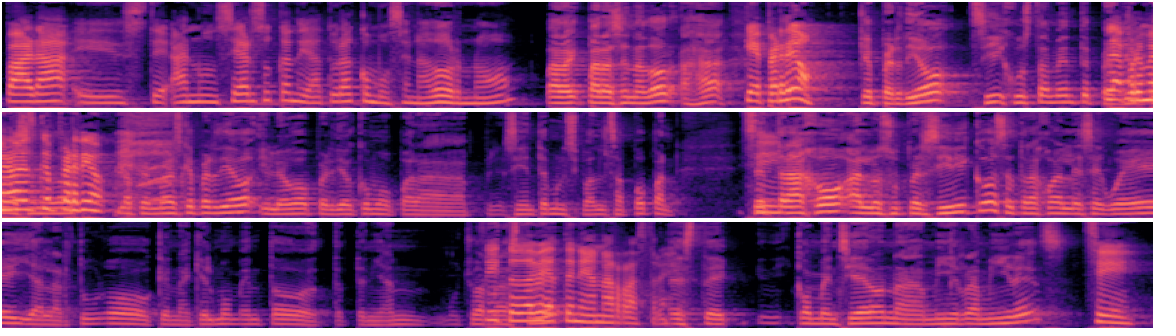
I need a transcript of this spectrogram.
para este anunciar su candidatura como senador, ¿no? Para, para senador, ajá. Que perdió. Que perdió, sí, justamente perdió. primera vez que perdió. La primera vez que perdió y luego perdió como para presidente municipal de Zapopan. Se Sí. trajo a los supercívicos, se trajo al ese güey y al Arturo, que en aquel momento te- tenían mucho Sí, arrastre. todavía tenían arrastre. Este, convencieron a mi Ramírez. Sí.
